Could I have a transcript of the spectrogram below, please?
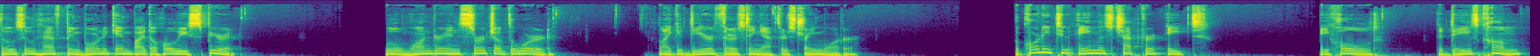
those who have been born again by the Holy Spirit will wander in search of the Word, like a deer thirsting after stream water. According to Amos chapter 8, Behold, the days come,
